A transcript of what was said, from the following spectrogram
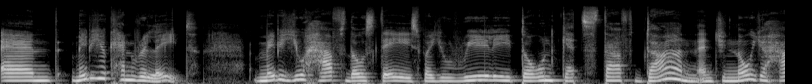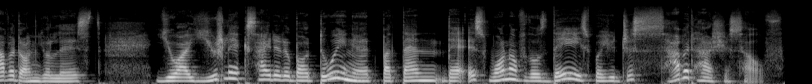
And maybe you can relate. Maybe you have those days where you really don't get stuff done and you know you have it on your list. You are usually excited about doing it, but then there is one of those days where you just sabotage yourself.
